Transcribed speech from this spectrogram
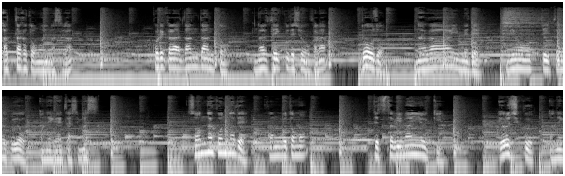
あったかと思いますがこれからだんだんと慣れていくでしょうからどうぞ長い目で見守っていただくようお願いいたします。そんなこんなで今後とも鉄旅万有記よろしくお願いい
